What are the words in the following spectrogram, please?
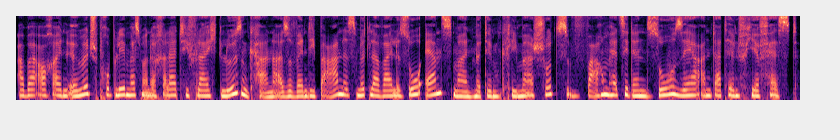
aber auch ein Imageproblem, was man doch relativ leicht lösen kann. Also wenn die Bahn es mittlerweile so ernst meint mit dem Klimaschutz, warum hält sie denn so sehr an Datteln 4 fest?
